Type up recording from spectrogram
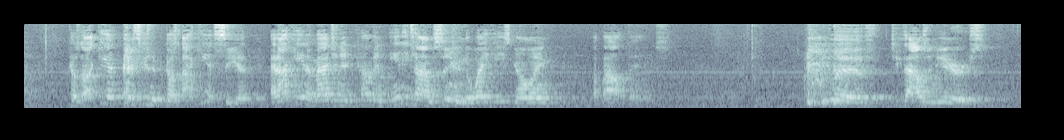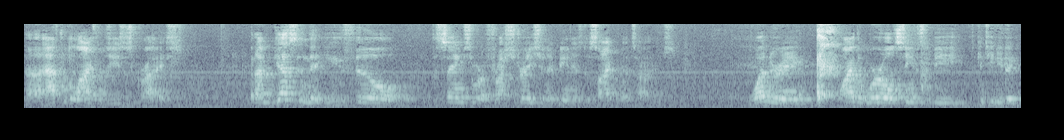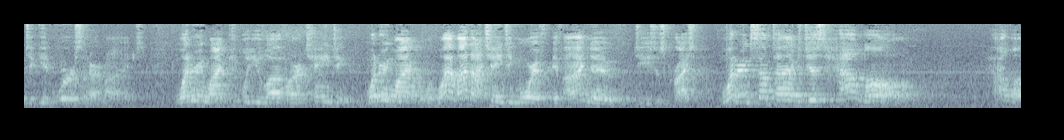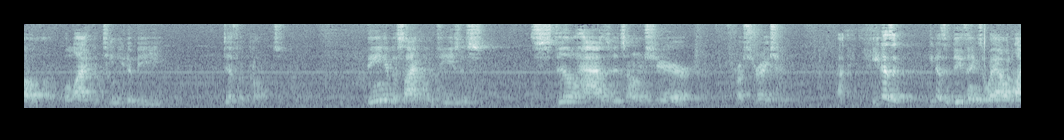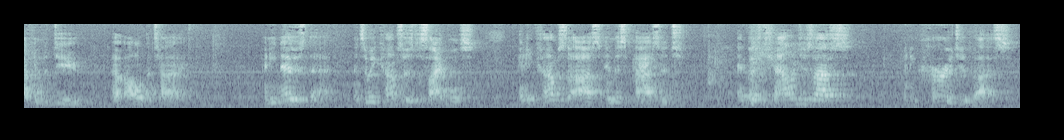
Because I can't, excuse me, because I can't see it, and I can't imagine it coming anytime soon the way he's going about things. We live 2,000 years uh, after the life of Jesus Christ. But I'm guessing that you feel the same sort of frustration at being his disciple at times. Wondering why the world seems to be continue to, to get worse in our minds wondering why people you love aren't changing, wondering why, why am I not changing more if, if I know Jesus Christ, wondering sometimes just how long, how long will I continue to be difficult? Being a disciple of Jesus still has its own share of frustration. Uh, he doesn't he doesn't do things the way I would like him to do uh, all the time. And he knows that. And so he comes to his disciples and he comes to us in this passage and both challenges us and encourages us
